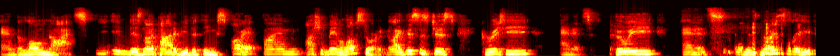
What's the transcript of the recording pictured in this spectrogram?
and the long nights, there's no part of you that thinks, all right, I'm I should be in a love story. Like this is just gritty and it's pooey and it's and there's no sleep.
